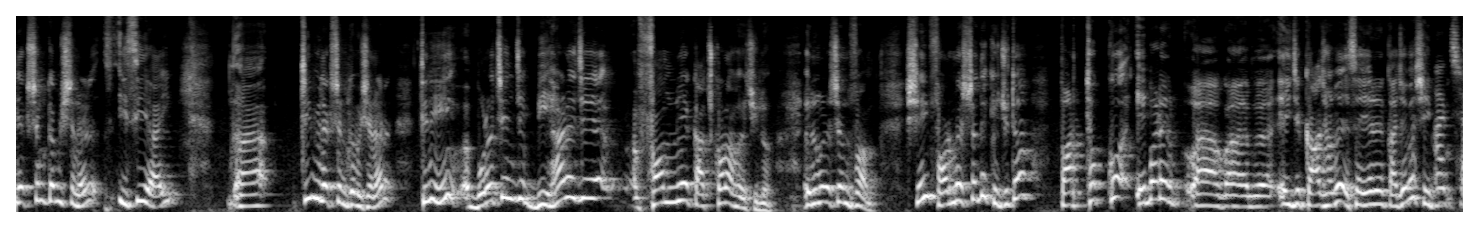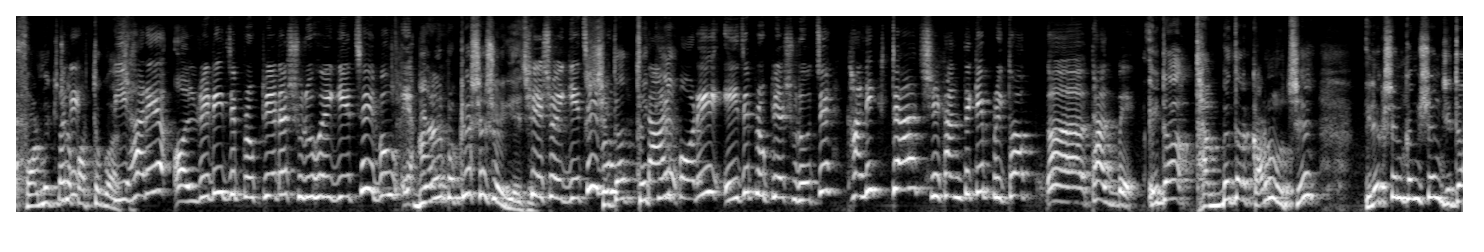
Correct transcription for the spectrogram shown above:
ইলেকশন কমিশনের ইসিআই চিফ ইলেকশন কমিশনার তিনি বলেছেন যে বিহারে যে ফর্ম নিয়ে কাজ করা হয়েছিল এনুমারেশন ফর্ম সেই ফর্মের সাথে কিছুটা পার্থক্য এবারের এই যে কাজ হবে এসআইআর এর কাজ হবে সেই আচ্ছা। ফর্মে কিছুটা মানে পার্থক্য আছে। বিহারে অলরেডি যে প্রক্রিয়াটা শুরু হয়ে গিয়েছে এবং বিহারের প্রক্রিয়া শেষ হয়ে গিয়েছে। শেষ হয়ে গিয়েছে সেটার থেকে তারপরে এই যে প্রক্রিয়া শুরু হচ্ছে খানিকটা সেখান থেকে পৃথক থাকবে। এটা থাকবে তার কারণ হচ্ছে ইলেকশন কমিশন যেটা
